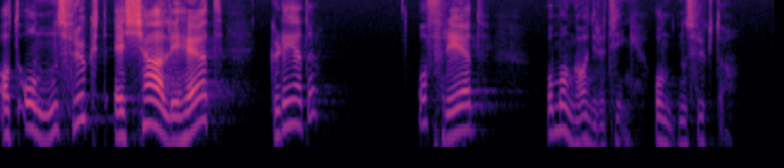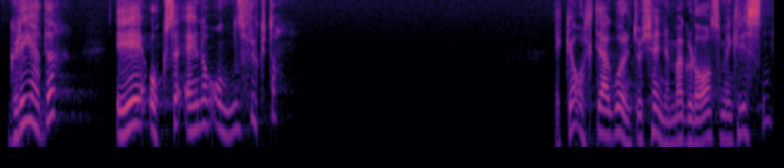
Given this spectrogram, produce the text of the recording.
at åndens frukt er kjærlighet, glede og fred og mange andre ting. Åndens frukter. Glede er også en av åndens frukter. Det er ikke alltid jeg går rundt og kjenner meg glad som en kristen.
